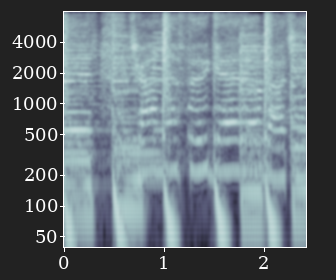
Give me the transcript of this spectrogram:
Tryna Trying to forget about you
